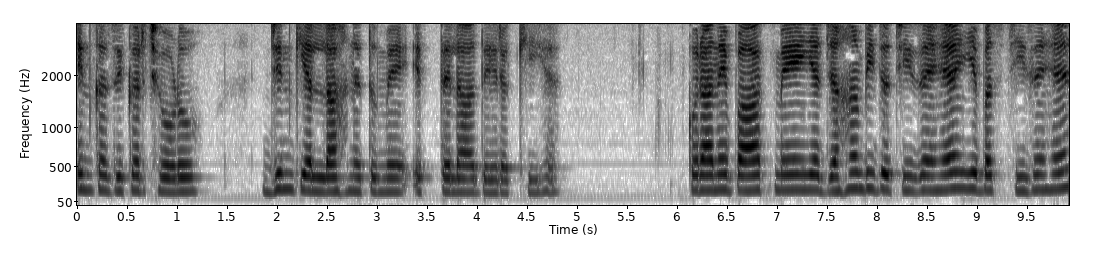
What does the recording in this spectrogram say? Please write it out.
ان کا ذکر چھوڑو۔ جن کی اللہ نے تمہیں اطلاع دے رکھی ہے۔ قرآن پاک میں یا جہاں بھی جو چیزیں ہیں، یہ بس چیزیں ہیں،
